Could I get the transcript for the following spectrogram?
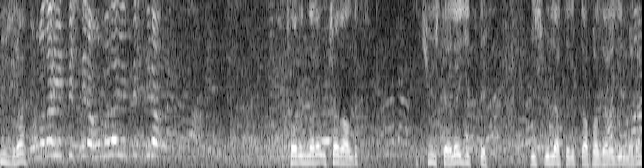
100 lira. Hurmalar 70 lira, hurmalar 70 lira. Torunlara uçak aldık. 200 TL gitti. Bismillah dedik daha pazara girmeden.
